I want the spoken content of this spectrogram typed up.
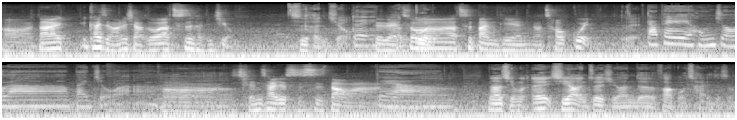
哦，大家一开始好像就想说要吃很久，吃很久，对对不对？说要吃半天，然后超贵，对，搭配红酒啦、白酒啊，哦，前菜就十四道啊，对啊。那请问，哎，七号，你最喜欢的法国菜是什么？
